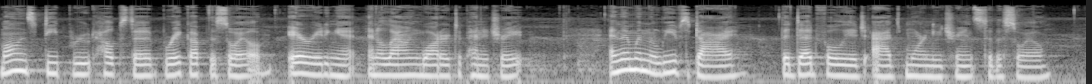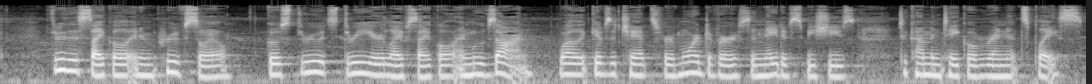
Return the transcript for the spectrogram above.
Mullein's deep root helps to break up the soil, aerating it and allowing water to penetrate. And then when the leaves die, the dead foliage adds more nutrients to the soil. Through this cycle, it improves soil, goes through its three year life cycle and moves on, while it gives a chance for more diverse and native species to come and take over in its place.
